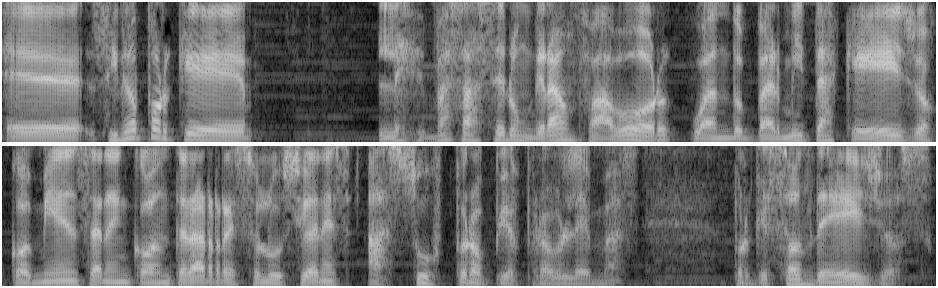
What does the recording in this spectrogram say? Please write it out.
eh, sino porque les vas a hacer un gran favor cuando permitas que ellos comiencen a encontrar resoluciones a sus propios problemas, porque son de ellos.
